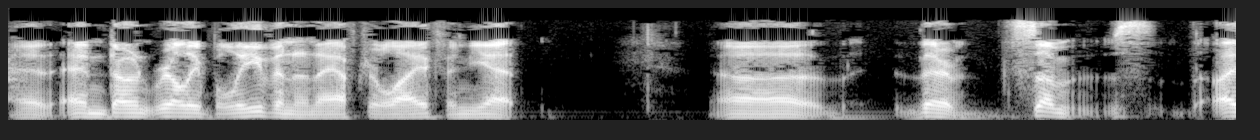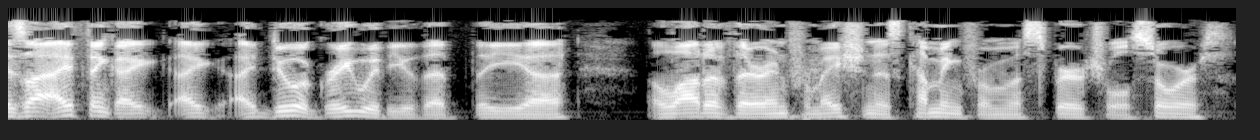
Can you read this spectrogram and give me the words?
and don't really believe in an afterlife, and yet uh, there some as I think I, I, I do agree with you that the uh, a lot of their information is coming from a spiritual source.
